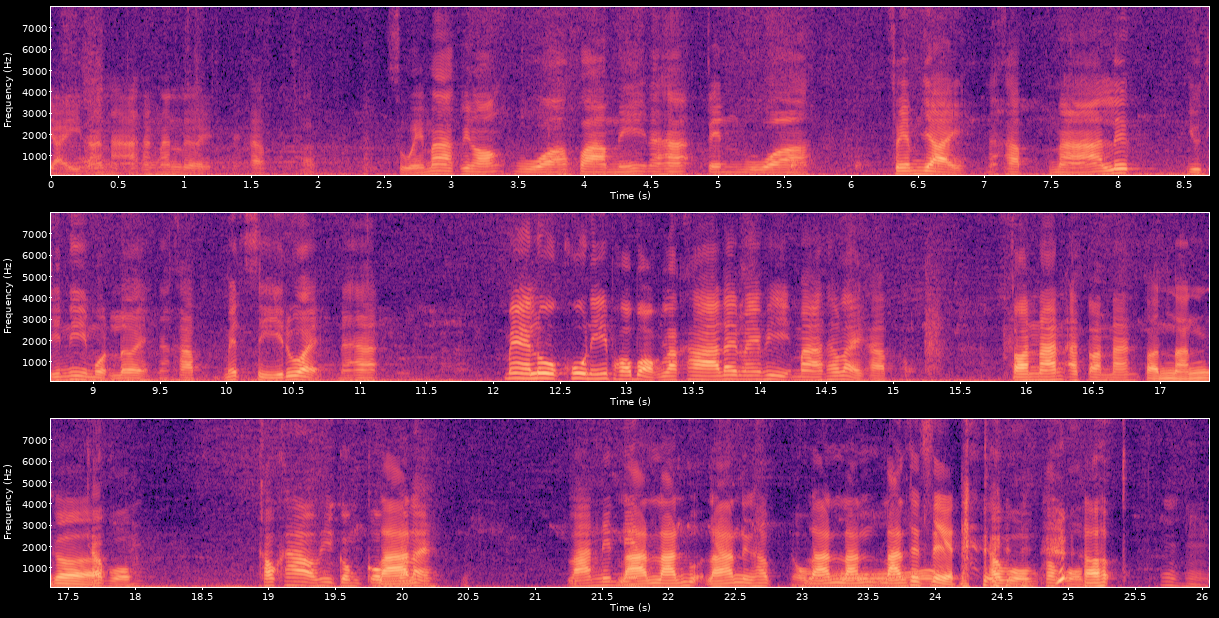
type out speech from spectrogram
หญ่ ๆ หนาๆทั้งนั้นเลยนะครับครับ สวยมากพี่น้องวัวฟาร์มนี้นะฮะเป็นวัวเฟรมใหญ่นะครับ หนาลึกอยู่ที่นี่หมดเลยนะครับ เม็ดสีด้วยนะฮะ แม่ลูกคู่นี้พอบอกราคาได้ไหมพี่มาเท่าไหร่ครับ ตอนนั้นอะตอนนั้นตอนนั้นก็ ครับผมคร่าวๆพี่กลมๆล้าน เท่าไหร่ล้านนิดๆ ร้านร้านร้านหนึ่งครับโอ้ร้านร้านร้านเศษๆครับผมครับผมครับ อื้อหือ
